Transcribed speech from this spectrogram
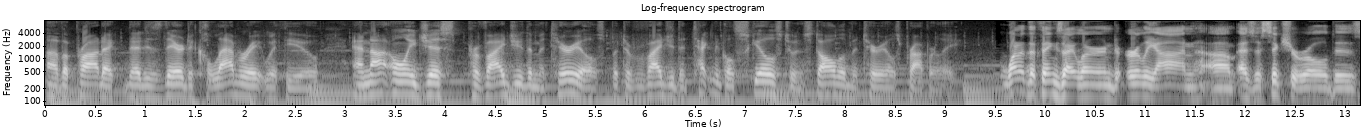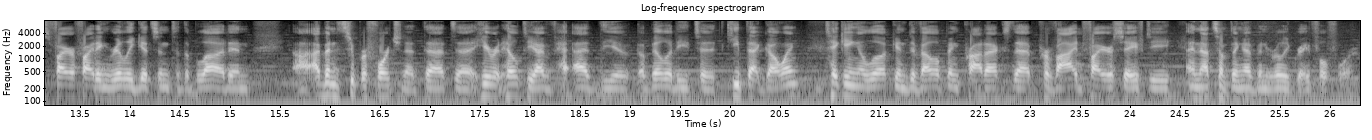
of a product that is there to collaborate with you and not only just provide you the materials, but to provide you the technical skills to install the materials properly. One of the things I learned early on um, as a six-year-old is firefighting really gets into the blood and uh, I've been super fortunate that uh, here at Hilti I've had the ability to keep that going, taking a look and developing products that provide fire safety and that's something I've been really grateful for.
